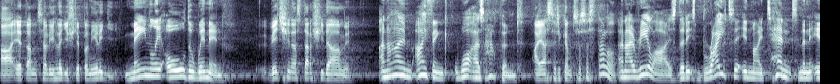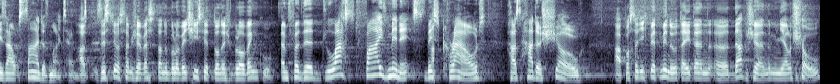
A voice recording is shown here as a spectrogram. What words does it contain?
a je tam celý hlediště plný lidí. mainly older women. Většina starší dámy. And I'm, I think, what has happened? A já si říkám, co se stalo? And I realize that it's brighter in my tent than it is outside of my tent. A zjistil jsem, že ve stanu bylo větší světlo, než bylo venku. And for the last five minutes, this crowd has had a show A posledních pět minut tady ten uh, dav žen měl show,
